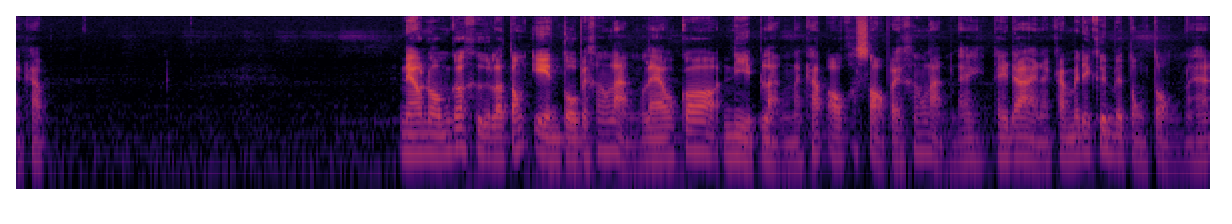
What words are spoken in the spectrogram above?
นะครับ แนวโน้มก็คือเราต้องเอนตัวไปข้างหลังแล้วก็หนีบหลังนะครับ เอาข้อศอกไปข้างหลังได้ได้ได้นะครับ ไม่ได้ขึ้นไปตรงๆนะฮะ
